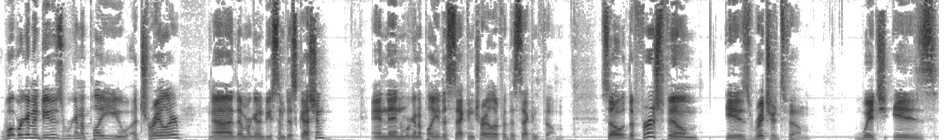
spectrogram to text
what we're gonna do is we're gonna play you a trailer, uh, then we're gonna do some discussion, and then we're gonna play you the second trailer for the second film. So the first film is Richard's film, which is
